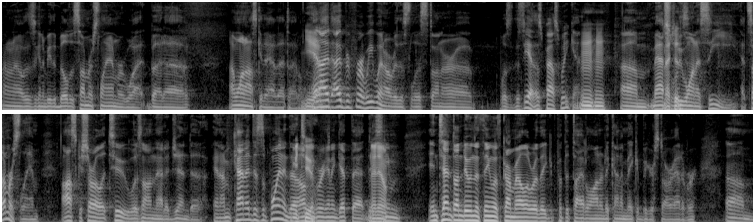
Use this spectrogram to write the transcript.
I don't know. if This is going to be the build of SummerSlam or what, but uh, I want Asuka to have that title. Yeah. And I'd, I'd prefer we went over this list on our uh, was this? Yeah, this past weekend. Mm-hmm. Um, match that we want to see at SummerSlam. Asuka Charlotte too was on that agenda, and I'm kind of disappointed that Me I don't too. think we're going to get that. They seem intent on doing the thing with Carmella where they put the title on her to kind of make a bigger star out of her. Um,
